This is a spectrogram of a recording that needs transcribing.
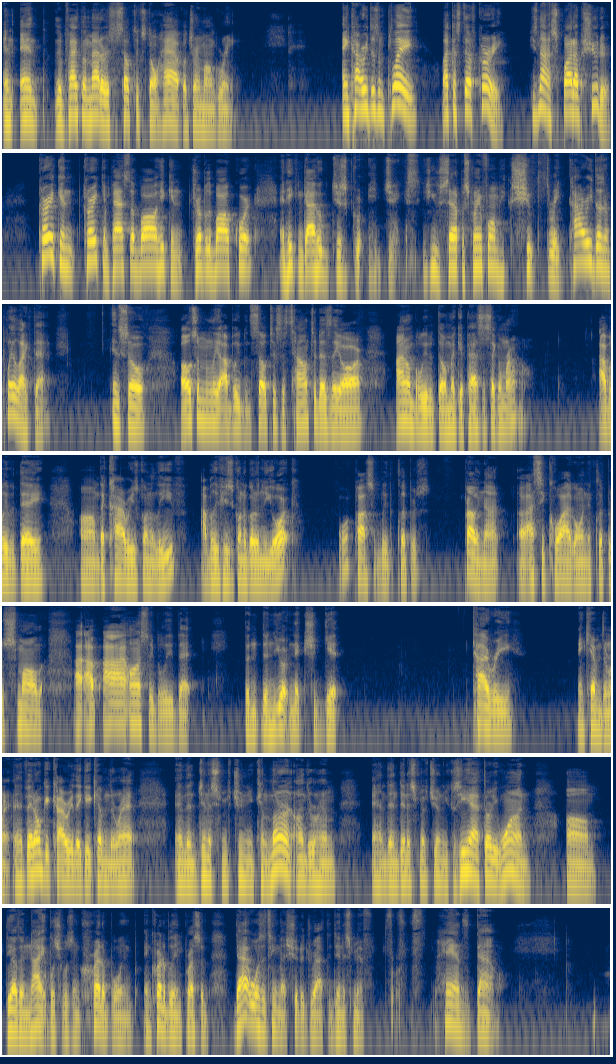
And and the fact of the matter is, the Celtics don't have a Draymond Green. And Kyrie doesn't play like a Steph Curry. He's not a spot up shooter. Curry can Curry can pass the ball. He can dribble the ball court and he can guy who just you set up a screen for him, he can shoot three. Kyrie doesn't play like that, and so ultimately, I believe the Celtics, as talented as they are, I don't believe that they'll make it past the second round. I believe that they um, that Kyrie's going to leave. I believe he's going to go to New York, or possibly the Clippers. Probably not. Uh, I see Kawhi going to Clippers. Small. I, I I honestly believe that the the New York Knicks should get Kyrie, and Kevin Durant. And if they don't get Kyrie, they get Kevin Durant, and then Dennis Smith Jr. can learn under him, and then Dennis Smith Jr. because he had 31 um, the other night, which was incredible incredibly impressive. That was a team that should have drafted Dennis Smith, for, for, hands down.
